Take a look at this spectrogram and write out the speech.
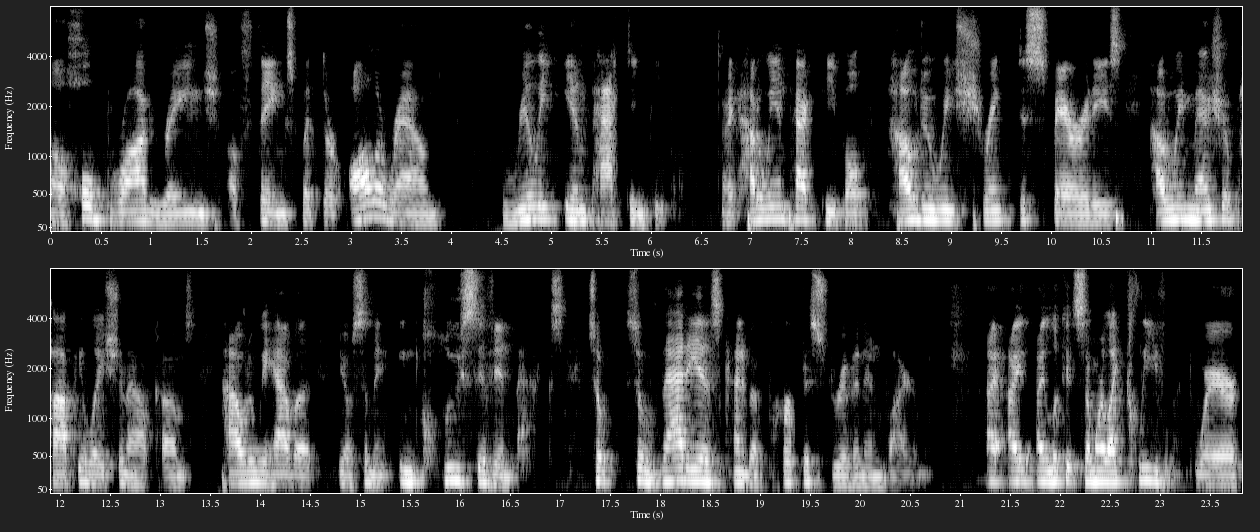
a whole broad range of things, but they're all around really impacting people, right? How do we impact people? How do we shrink disparities? How do we measure population outcomes? How do we have a, you know, some inclusive impacts? So, so that is kind of a purpose-driven environment. I, I, look at somewhere like Cleveland, where,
